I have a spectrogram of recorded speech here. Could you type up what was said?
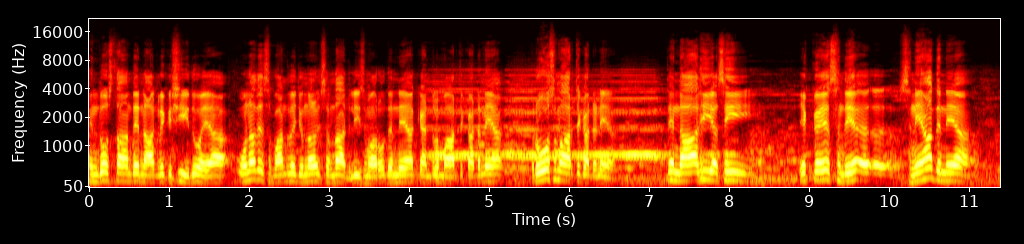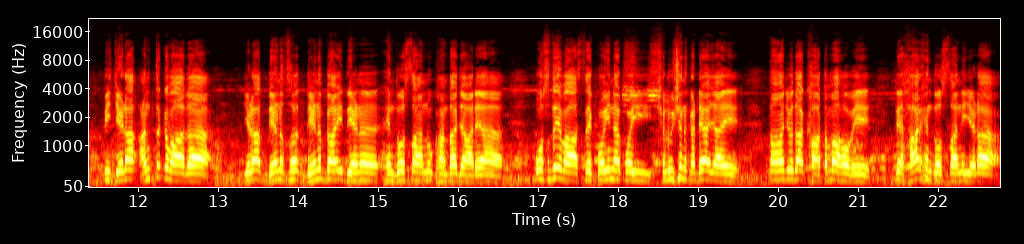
ਹਿੰਦੁਸਤਾਨ ਦੇ ਨਾਗਰਿਕ ਸ਼ਹੀਦ ਹੋਏ ਆ, ਉਹਨਾਂ ਦੇ ਸਬੰਧ ਵਿੱਚ ਉਹਨਾਂ ਨੂੰ ਸ਼ਰਧਾਂਜਲੀ ਸਮਾਰੋਹ ਦਿੰਨੇ ਆ, ਕੈਂਡਲ ਮਾਰਚ ਕੱਢਨੇ ਆ, ਰੋਸ ਮਾਰਚ ਕੱਢਨੇ ਆ। ਤੇ ਨਾਲ ਹੀ ਅਸੀਂ ਇੱਕ ਇਹ ਸੰਦੇ- ਸੁਨੇਹਾ ਦਿੰਨੇ ਆ ਵੀ ਜਿਹੜਾ ਅੰਤਕਵਾਦ ਆ, ਜਿਹੜਾ ਦਿਨ ਸ- ਦਿਨ ਬਾਈ ਦਿਨ ਹਿੰਦੁਸਤਾਨ ਨੂੰ ਖਾਂਦਾ ਜਾ ਰਿਹਾ ਹੈ ਉਸ ਦੇ ਵਾਸਤੇ ਕੋਈ ਨਾ ਕੋਈ ਸੋਲੂਸ਼ਨ ਕੱਢਿਆ ਜਾਏ ਤਾਂ ਜੋ ਉਹਦਾ ਖਾਤਮਾ ਹੋਵੇ ਤੇ ਹਰ ਹਿੰਦੁਸਤਾਨੀ ਜਿਹੜਾ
